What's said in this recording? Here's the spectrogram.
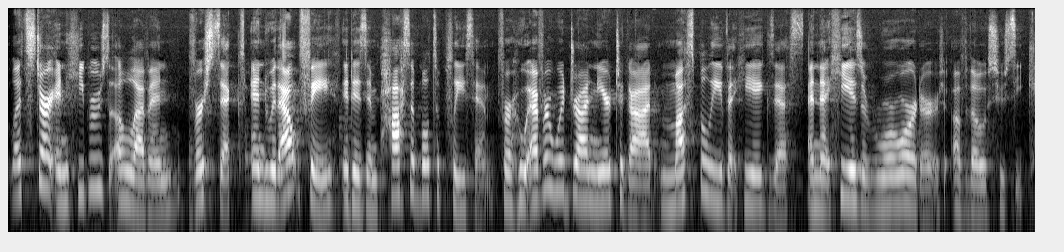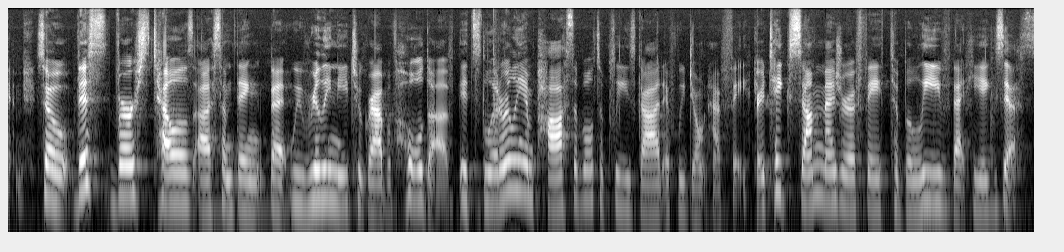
Let's start in Hebrews 11, verse 6. And without faith, it is impossible to please him. For whoever would draw near to God must believe that he exists and that he is a rewarder of those who seek him. So, this verse tells us something that we really need to grab a hold of. It's literally impossible to please God if we don't have faith. It takes some measure of faith to believe that he exists.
